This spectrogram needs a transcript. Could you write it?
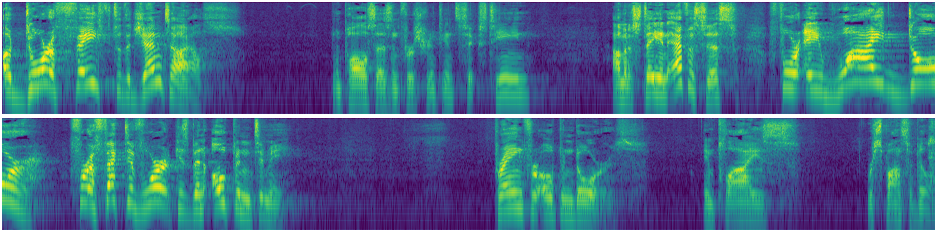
a door of faith to the Gentiles. And Paul says in 1 Corinthians 16, I'm going to stay in Ephesus, for a wide door for effective work has been opened to me. Praying for open doors implies responsibility.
